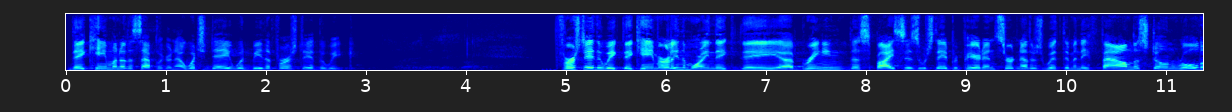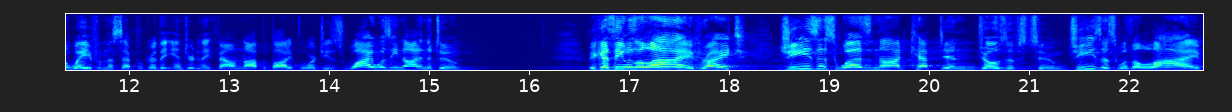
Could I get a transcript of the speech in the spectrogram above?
they came unto the sepulchre. Now, which day would be the first day of the week? First day of the week, they came early in the morning, they, they uh, bringing the spices which they had prepared and certain others with them, and they found the stone rolled away from the sepulchre. They entered and they found not the body of the Lord Jesus. Why was he not in the tomb? Because he was alive, right? Jesus was not kept in Joseph's tomb. Jesus was alive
